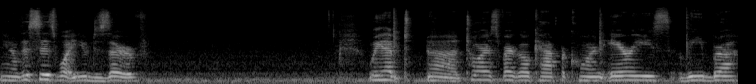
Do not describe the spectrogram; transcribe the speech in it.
you know, this is what you deserve. We have uh, Taurus, Virgo, Capricorn, Aries, Libra,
